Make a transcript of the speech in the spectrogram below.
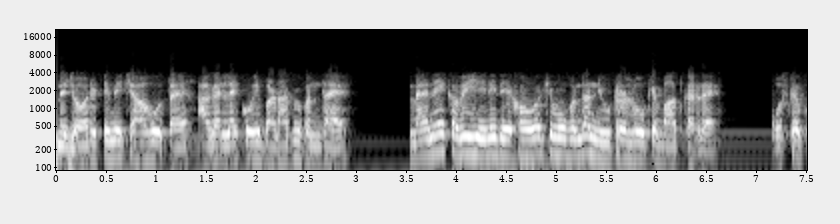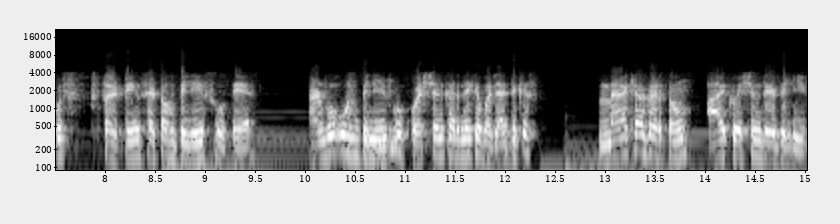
मेजोरिटी में क्या होता है अगर लाइक कोई बड़ा भी बंदा है मैंने कभी ये नहीं देखा होगा कि वो बंदा न्यूट्रल होके बात कर रहा है। उसका कुछ सर्टेन सेट ऑफ़ बिलीव्स होते हैं एंड वो उस बिलीव को क्वेश्चन करने के बजाय बिकॉज़ मैं क्या करता हूँ I question they believe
